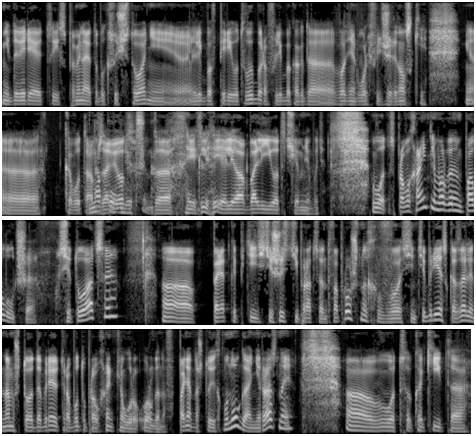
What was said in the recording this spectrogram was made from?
не доверяют и вспоминают об их существовании либо в период выборов, либо когда Владимир Вольфович Жириновский э, кого-то обзовет да, или, или обольет чем-нибудь. Вот. С правоохранительными органами получше ситуация. А, порядка 56% опрошенных в сентябре сказали нам, что одобряют работу правоохранительных органов. Понятно, что их много, они разные. А, вот, какие-то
